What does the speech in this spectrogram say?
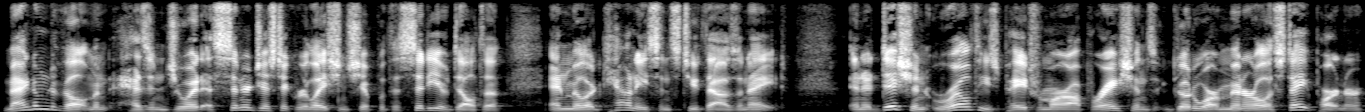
Magnum Development has enjoyed a synergistic relationship with the City of Delta and Millard County since 2008. In addition, royalties paid from our operations go to our mineral estate partner,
